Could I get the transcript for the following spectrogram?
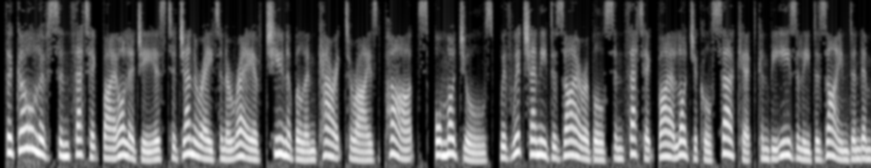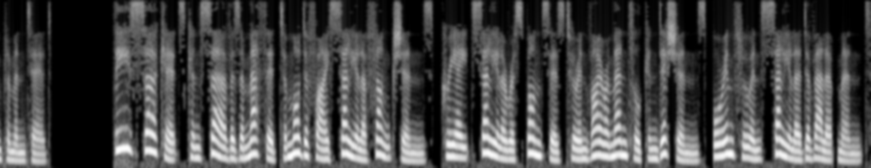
The goal of synthetic biology is to generate an array of tunable and characterized parts, or modules, with which any desirable synthetic biological circuit can be easily designed and implemented. These circuits can serve as a method to modify cellular functions, create cellular responses to environmental conditions, or influence cellular development.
